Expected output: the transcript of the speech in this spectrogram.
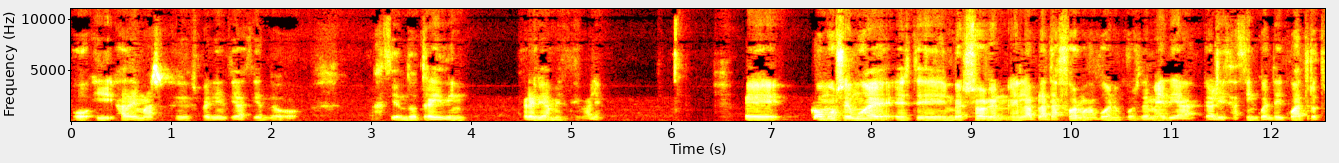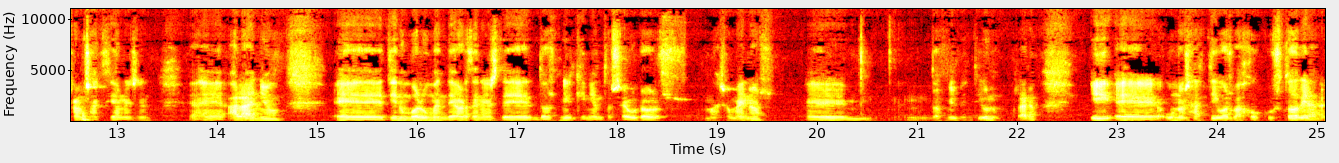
o, y además experiencia haciendo, haciendo trading previamente, ¿vale? Eh, ¿Cómo se mueve este inversor en, la plataforma? Bueno, pues de media realiza 54 transacciones eh, al año, eh, tiene un volumen de órdenes de 2.500 euros más o menos en 2021, claro, y eh, unos activos bajo custodia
